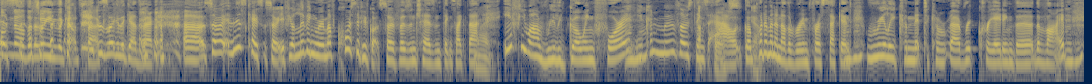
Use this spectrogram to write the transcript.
Oh no, the swinging the cat's back. the swinging the cat's back. Uh, so in this case, so if your living room, of course, if you've got sofas and chairs and things like that. Right. If you are really going for it, you can move those things out. Go yeah. put them in another room for a 2nd Really commit to co- uh, recreating the the vibe.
